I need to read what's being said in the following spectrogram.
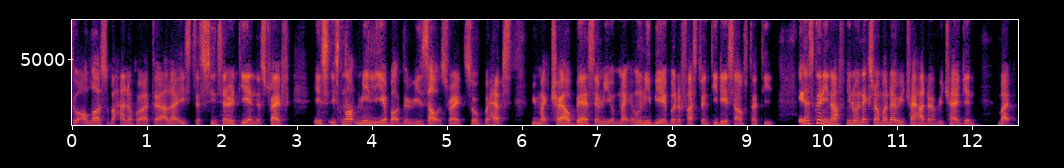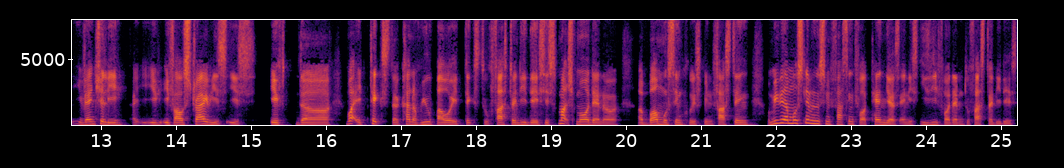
to Allah subhanahu wa ta'ala is the sincerity and the strive. It's, it's not mainly about the results, right? So perhaps we might try our best and we might only be able to fast 20 days out of 30. Yeah. That's good enough. You know, next Ramadan we try harder, we try again. But eventually, if, if our strive is is if the what it takes, the kind of willpower it takes to fast 20 days is much more than a, a born Muslim who's been fasting, or maybe a Muslim who's been fasting for 10 years and it's easy for them to fast 30 days.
